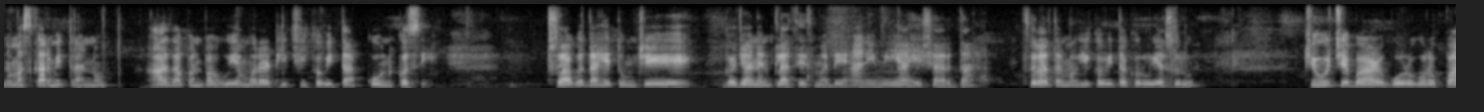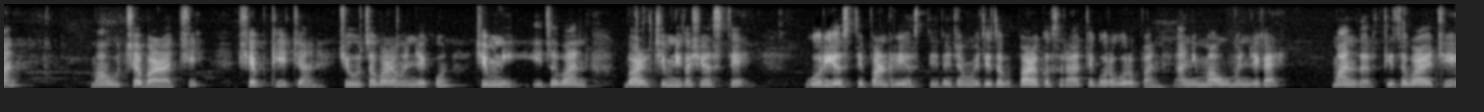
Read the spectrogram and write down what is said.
नमस्कार मित्रांनो आज आपण पाहूया मराठीची कविता कोण कसे? स्वागत आहे तुमचे गजानन क्लासेसमध्ये आणि मी आहे शारदा. चला तर मग ही कविता करूया सुरू. चिऊचे बाळ गोरगोर पान माऊच्या बाळाची शेपटी चान. चिऊचं बाळ म्हणजे कोण? चिमणी. हिचं बाण बाळ चिमणी कशी असते? गोरी असते पांढरी असते. त्याच्यामुळे तिचं बाळ कसं राहते? गोरगोर पान. आणि माऊ म्हणजे काय? मांजर. तिचं बाळाची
